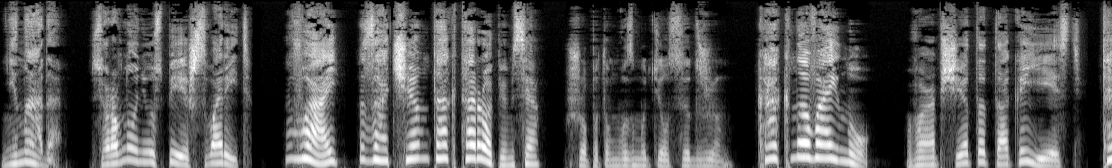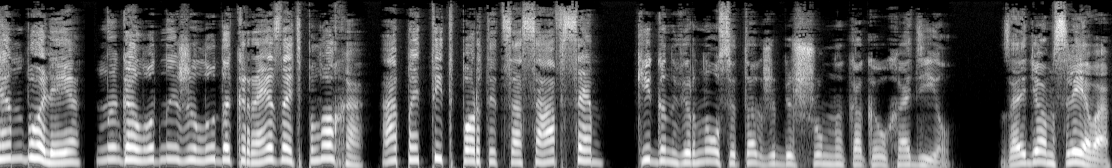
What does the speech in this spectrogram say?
«Не надо! Все равно не успеешь сварить!» «Вай, зачем так торопимся?» — шепотом возмутился Джин. «Как на войну!» «Вообще-то так и есть». «Тем более, на голодный желудок резать плохо, аппетит портится совсем». Киган вернулся так же бесшумно, как и уходил. «Зайдем слева,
